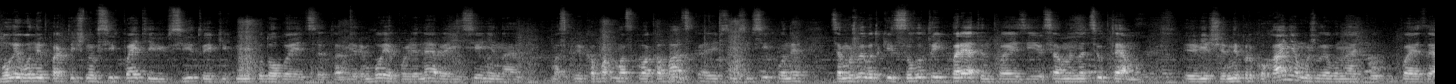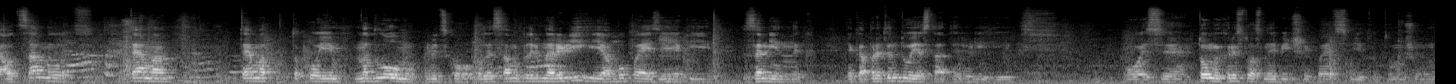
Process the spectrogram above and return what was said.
були вони практично всіх поетів світу, яких мені подобається. Там і Римбоя, Полінера, і Сєніна, Москва Кабацька, і всі, всі, всіх вони. Це можливо такий золотий перетин поезії саме на цю тему вірші. Не про кохання, можливо, навіть поезія, а от саме от тема. Тема такої надлому людського, коли саме потрібна релігія або поезія, як її замінник, яка претендує стати релігією. Ось е, тому і Христос найбільший поет світу, тому що він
